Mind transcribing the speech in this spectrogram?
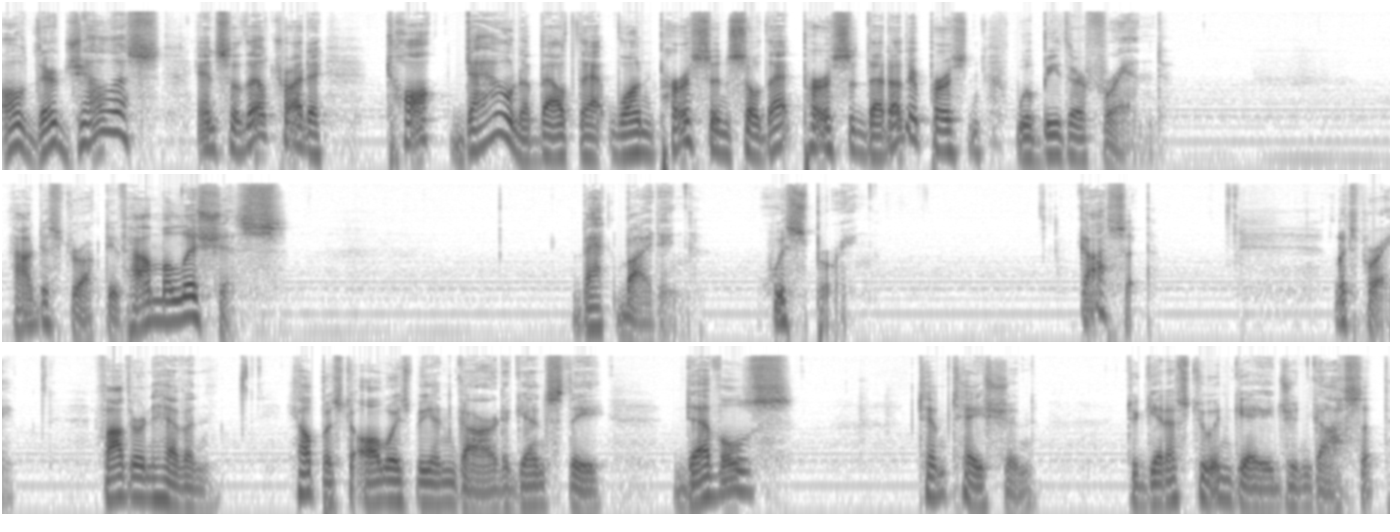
oh, they're jealous. And so they'll try to talk down about that one person so that person, that other person, will be their friend. How destructive, how malicious. Backbiting, whispering, gossip. Let's pray. Father in heaven, help us to always be on guard against the devil's temptation to get us to engage in gossip,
